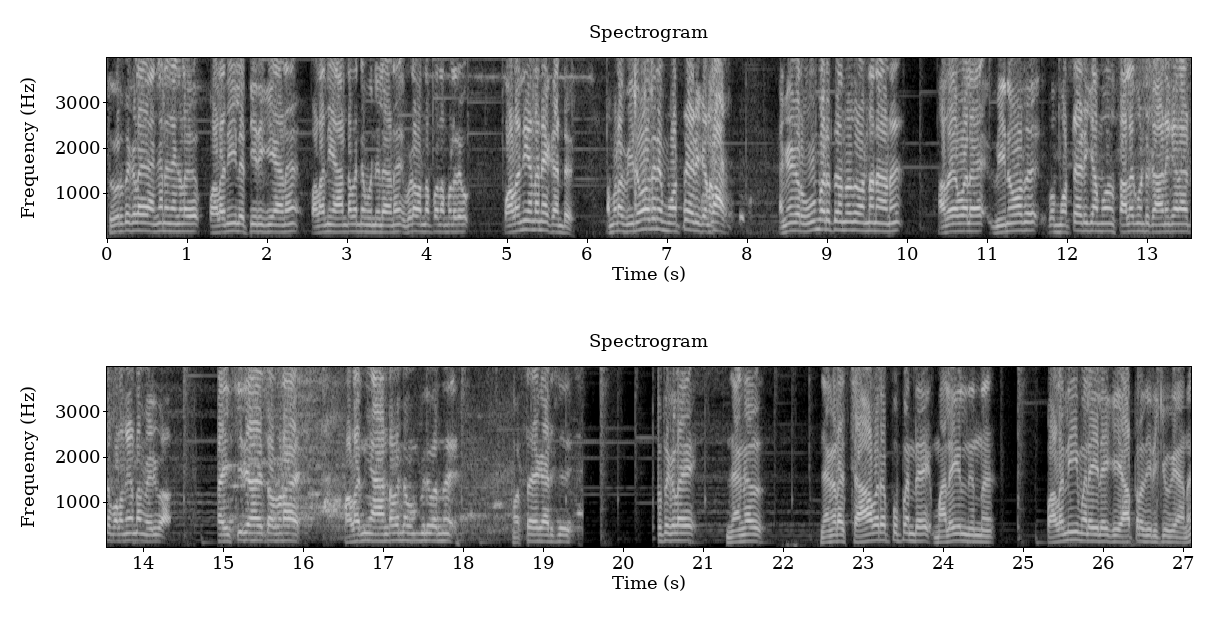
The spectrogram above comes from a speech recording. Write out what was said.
സുഹൃത്തുക്കളെ അങ്ങനെ ഞങ്ങൾ പളനിയിലെത്തിയിരിക്കുകയാണ്. പളനി ആണ്ടവന്റെ മുന്നിലാണ്. ഇവിടെ വന്നപ്പോൾ നമ്മളൊരു പളനി അണ്ണനെ കണ്ട് നമ്മുടെ വിനോദിന് മുട്ടയടിക്കണം. അങ്ങനെ റൂം എടുത്ത് തന്നത് അണ്ണനാണ്. അതേപോലെ വിനോദ് ഇപ്പൊ മുട്ടയടിക്കാൻ പോകുന്ന സ്ഥലം കൊണ്ട് കാണിക്കാനായിട്ട് പളനി അണ്ണൻ വരുക ഐശ്വര്യമായിട്ട് നമ്മുടെ പളനി ആണ്ടവന്റെ മുമ്പിൽ വന്ന് മുട്ടയൊക്കെ അടിച്ച് സുഹൃത്തുക്കളെ ഞങ്ങൾ ഞങ്ങളുടെ ചാവരപ്പൂപ്പന്റെ മലയിൽ നിന്ന് പളനി മലയിലേക്ക് യാത്ര തിരിക്കുകയാണ്.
